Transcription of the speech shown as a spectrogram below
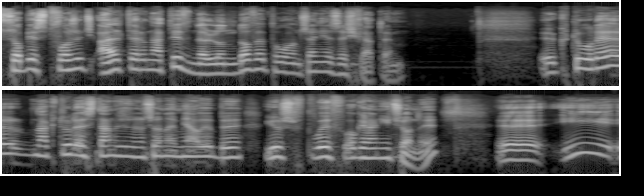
sobie stworzyć alternatywne lądowe połączenie ze światem y, które, na które Stany Zjednoczone miałyby już wpływ ograniczony. Y, I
